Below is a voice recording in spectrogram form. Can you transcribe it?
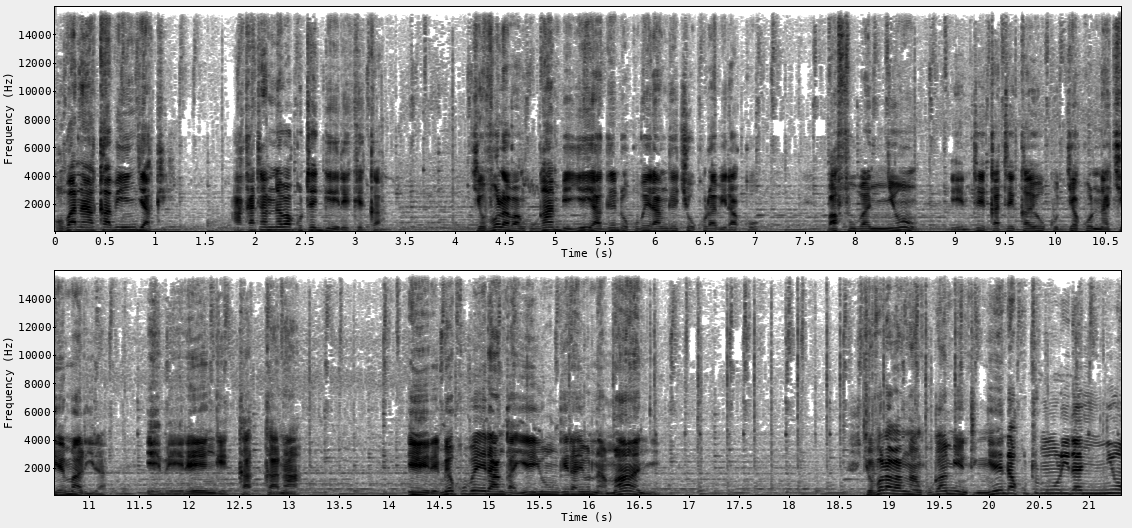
oba n'akabinja ke akatannaba kutegeerekeka. Kyova olaba nkugambye ye yagenda okubeera ng'ekyokulabirako. Bafuba nnyo enteekateeka y'okugjako nakyemalira ebeere ng'ekkakkana. Ereme kubeera nga yeeyongerayo n'amaanyi kyova olaba nga nkugambye nti ŋŋenda kutunuulira nnyo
